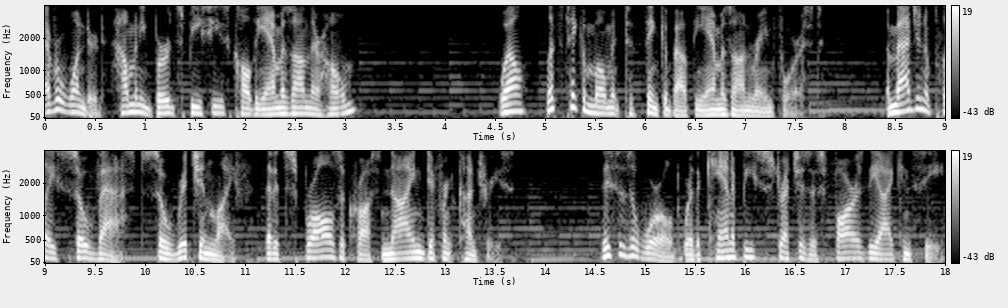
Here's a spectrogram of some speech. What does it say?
Ever wondered how many bird species call the Amazon their home? Well, let's take a moment to think about the Amazon rainforest. Imagine a place so vast, so rich in life, that it sprawls across nine different countries. This is a world where the canopy stretches as far as the eye can see,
